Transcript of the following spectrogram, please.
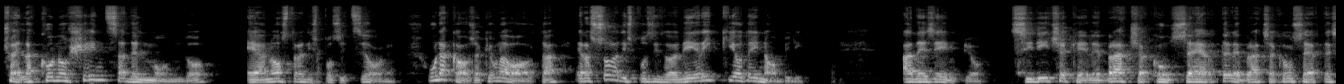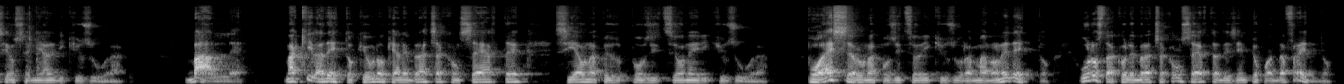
cioè la conoscenza del mondo è a nostra disposizione. Una cosa che una volta era solo a disposizione dei ricchi o dei nobili. Ad esempio, si dice che le braccia conserte, le braccia conserte sia un segnale di chiusura. Balle. Ma chi l'ha detto che uno che ha le braccia conserte sia una posizione di chiusura? Può essere una posizione di chiusura, ma non è detto. Uno sta con le braccia conserte, ad esempio, quando ha freddo.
